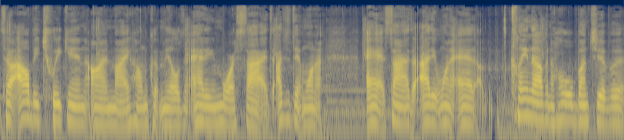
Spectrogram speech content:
So I'll be tweaking on my home cooked meals and adding more sides. I just didn't want to add sides. I didn't want to add um, clean up and a whole bunch of uh,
